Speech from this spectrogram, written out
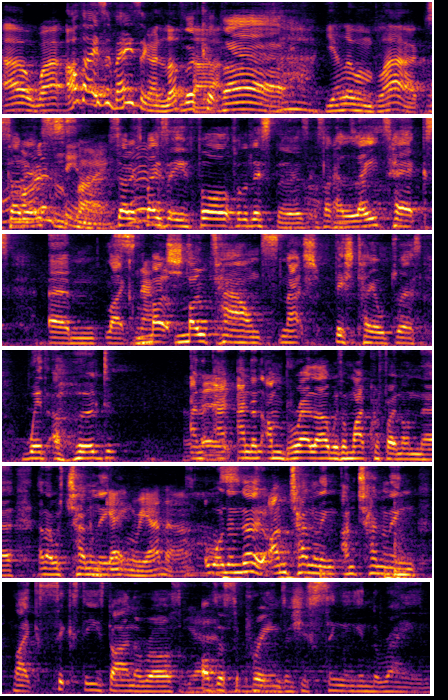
Oh wow! Oh, that is amazing. I love Look that. Look at that. Yellow and black. So Morrison it's- sign. So it's basically for for the listeners. It's like a latex, um, like Mo- Snatched. Motown snatch fishtail dress with a hood. And, Okay. and, and an umbrella with a microphone on there, and I was channeling. Getting Rihanna. Well, no, no, I'm channeling. I'm channeling like '60s Diana Ross Yeah. of the Supremes, and she's singing in the rain.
